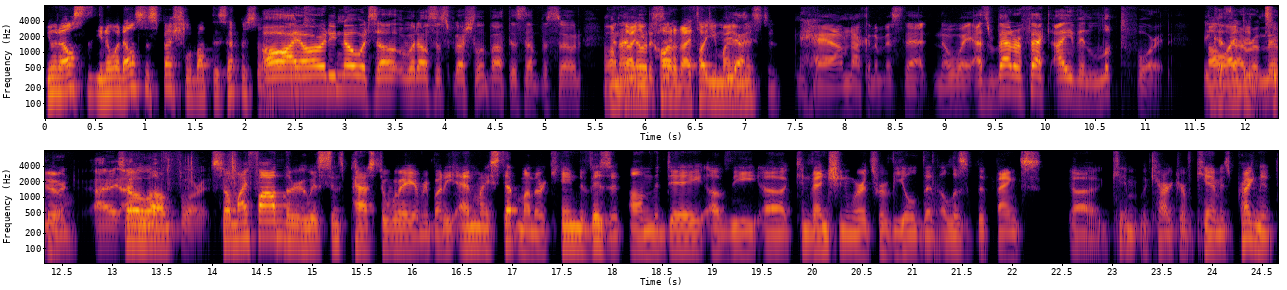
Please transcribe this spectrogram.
You know what else? You know what else is special about this episode? oh, I already know what's el- what else is special about this episode. I'm and I glad you caught it. it. I thought you might Yeah. have missed it. Yeah, I'm not gonna miss that. No way. As a matter of fact, I even looked for it because Oh, I I, remembered. too. I, So, I looked um, for it. So my father, who has since passed away, everybody, and my stepmother came to visit on the day of the uh, convention where it's revealed that Elizabeth Banks, uh, Kim, the character of Kim, is pregnant.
